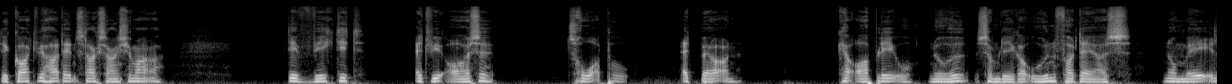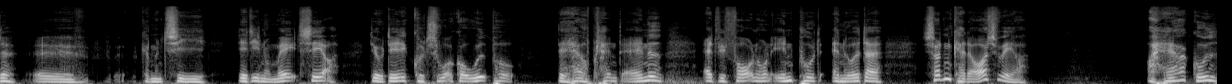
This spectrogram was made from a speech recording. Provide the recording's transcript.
Det er godt, vi har den slags arrangementer. Det er vigtigt, at vi også tror på, at børn kan opleve noget, som ligger uden for deres normale, øh, kan man sige, det de normalt ser. Det er jo det, kultur går ud på. Det er jo blandt andet, at vi får nogle input af noget, der... Sådan kan det også være. Og herre Gud,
